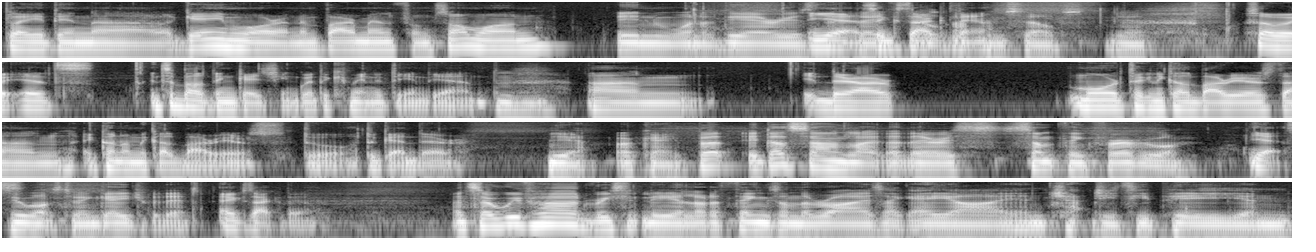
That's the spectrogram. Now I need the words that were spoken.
played in a game or an environment from someone. In one of the areas yes, they've exactly. themselves. Yeah. So it's it's about engaging with the community in the end. Mm-hmm. And there are more technical barriers than economical barriers to, to get there. Yeah, okay. But it does sound like that there is something for everyone. Yes. Who wants to engage with it. Exactly. And so we've heard recently a lot of things on the rise, like AI and ChatGTP and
